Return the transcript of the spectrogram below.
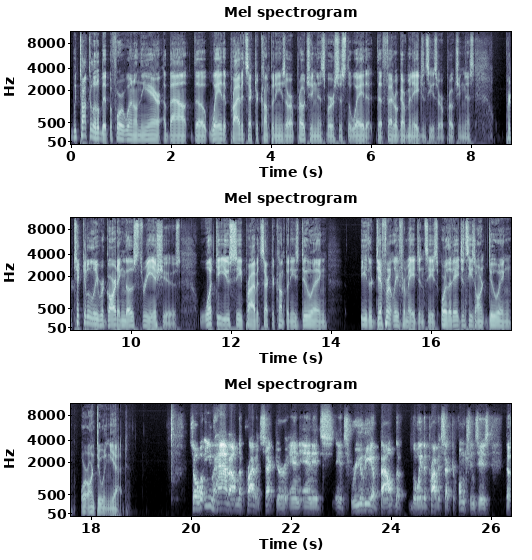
we talked a little bit before we went on the air about the way that private sector companies are approaching this versus the way that the federal government agencies are approaching this. Particularly regarding those three issues, what do you see private sector companies doing either differently from agencies or that agencies aren't doing or aren't doing yet? So what you have out in the private sector, and and it's it's really about the the way the private sector functions is the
